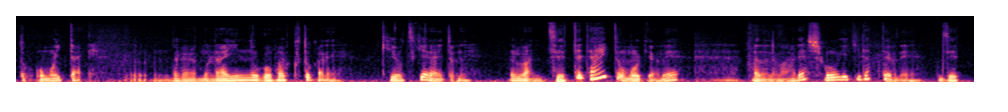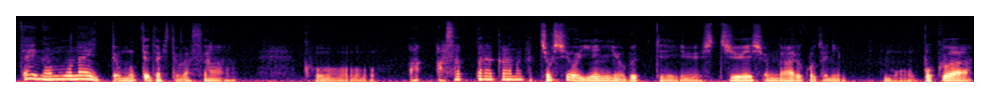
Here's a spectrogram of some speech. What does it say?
と思いたい、うん、だからもう LINE の誤爆とかね気をつけないとね。まあ絶対ないと思うけどね。ただでもあれは衝撃だったよね。絶対何もないって思ってた人がさこう朝っぱらからなんか女子を家に呼ぶっていうシチュエーションがあることにもう僕は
